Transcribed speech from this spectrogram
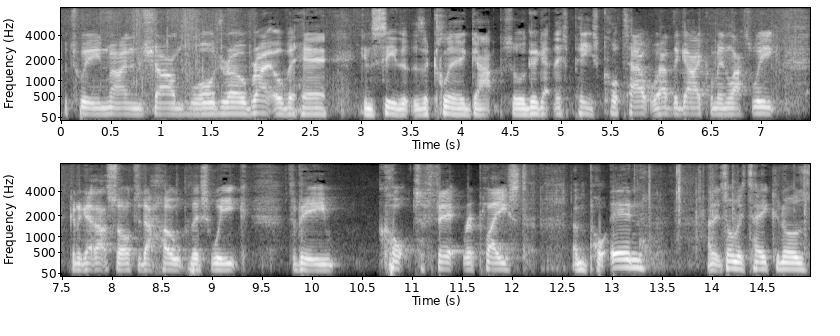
between mine and Sean's wardrobe. Right over here, you can see that there's a clear gap. So we're going to get this piece cut out. We had the guy come in last week. Going to get that sorted, I hope, this week to be cut to fit, replaced and put in. And it's only taken us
